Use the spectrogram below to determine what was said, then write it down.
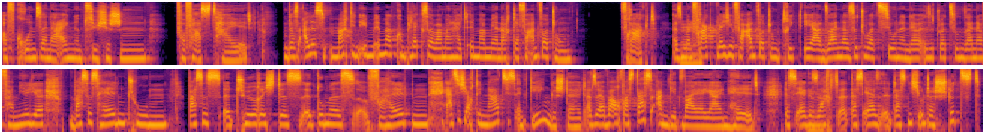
aufgrund seiner eigenen psychischen Verfasstheit. Und das alles macht ihn eben immer komplexer, weil man halt immer mehr nach der Verantwortung fragt. Also man mhm. fragt, welche Verantwortung trägt er an seiner Situation, in der Situation seiner Familie? Was ist Heldentum? Was ist äh, törichtes, äh, dummes äh, Verhalten? Er hat sich auch den Nazis entgegengestellt. Also er war auch, was das angeht, war er ja ein Held. Dass er mhm. gesagt, äh, dass er das nicht unterstützt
